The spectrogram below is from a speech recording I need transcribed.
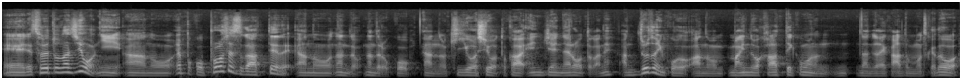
えー、でそれと同じように、あのやっぱこうプロセスがあって、あのなんだろう、なんだろう、こう、あの起業しようとか、エンジニアになろうとかね、あの徐々にこう、あのマインドが変わっていくものなんじゃないかなと思うんですけど、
